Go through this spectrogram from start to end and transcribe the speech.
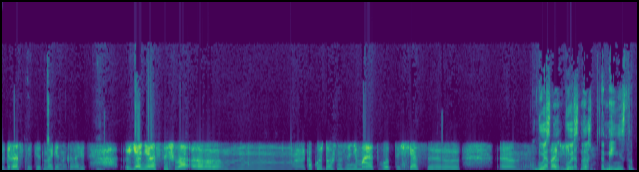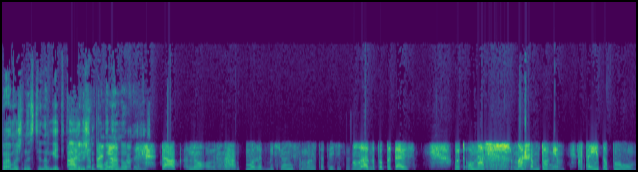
Здравствуйте, это Марина говорит. Я не расслышала, э, какую должность занимает вот сейчас э, э, гость, товарищ, гость который... наш, министр промышленности, энергетики а, и жилищно-коммунального хозяйства. Так, ну, может быть, он не сможет ответить. Ну ладно, попытаюсь. Вот у нас в нашем доме стоит ОПУ.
